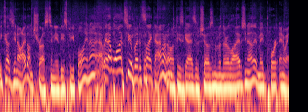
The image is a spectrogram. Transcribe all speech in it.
because you know I don't trust any of these people. You know, I mean I want to, but it's like I don't know what these guys have chosen for their lives. You know, they made poor. Anyway,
